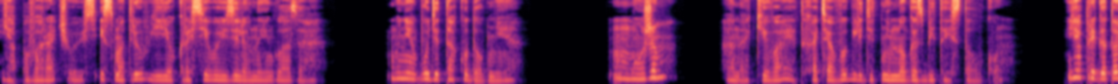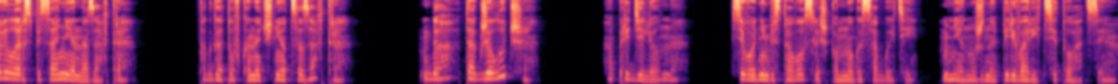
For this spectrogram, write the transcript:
Я поворачиваюсь и смотрю в ее красивые зеленые глаза. Мне будет так удобнее. «Можем?» Она кивает, хотя выглядит немного сбитой с толку. «Я приготовила расписание на завтра. Подготовка начнется завтра?» «Да, так же лучше?» Определенно. Сегодня без того слишком много событий. Мне нужно переварить ситуацию.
